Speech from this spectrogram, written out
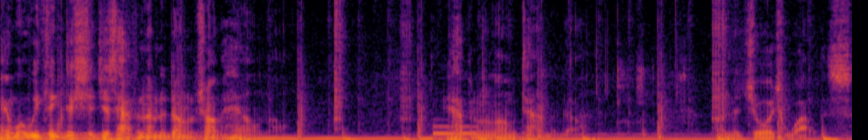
And when we think this shit just happened under Donald Trump, hell no. It happened a long time ago under George Wallace.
